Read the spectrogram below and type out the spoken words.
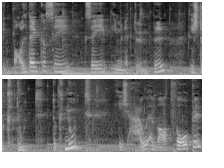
beim Baldeckersee sehen, in einem Tümpel, ist der Knut. Der Knut ist auch ein Wattvogel,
